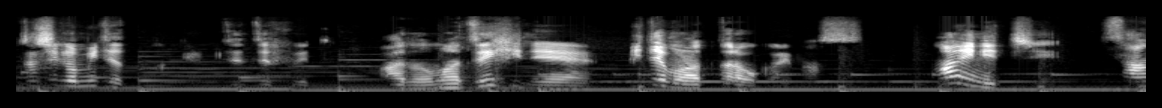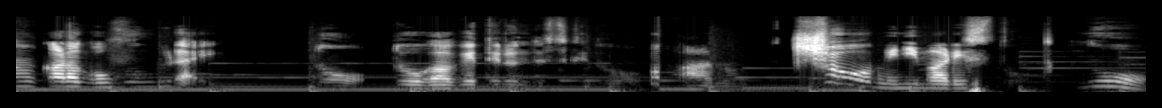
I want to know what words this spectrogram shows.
私が見てた時より全然増えてる。あの、まあ、ぜひね、見てもらったらわかります。毎日3から5分ぐらいの動画上げてるんですけど、あの、超ミニマリストの、う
